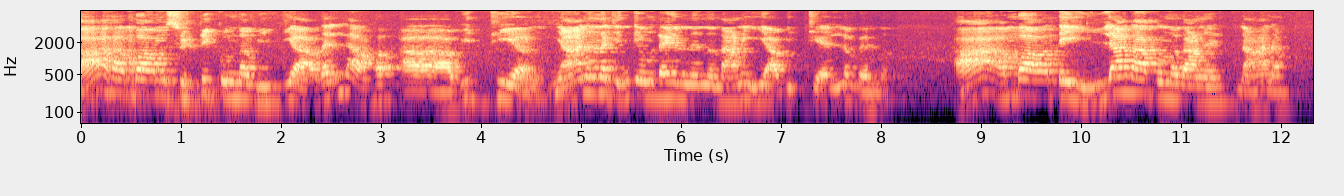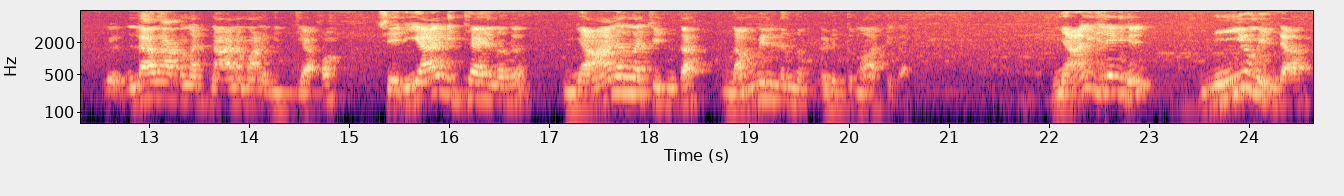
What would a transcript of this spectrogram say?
ആ അഹംഭാവം സൃഷ്ടിക്കുന്ന വിദ്യ അതെല്ലാം ഞാൻ അവിദ്യയാണ്. ഞാനെന്ന ചിന്ത ഉണ്ടായി നിന്നാണ് ഈ അവിദ്യ എല്ലാം വരുന്നത്. ആ അഹംഭാവത്തെ ഇല്ലാതാക്കുന്നതാണ് ജ്ഞാനം. ഇല്ലാതാക്കുന്ന ജ്ഞാനമാണ് വിദ്യ. അപ്പം ശരിയായ വിദ്യ എന്നത് ഞാനെന്ന ചിന്ത നമ്മിൽ നിന്നും എടുത്തു മാറ്റുക. ഞാനില്ലെങ്കിൽ നീയുമില്ല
